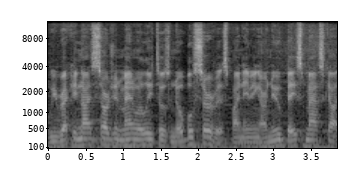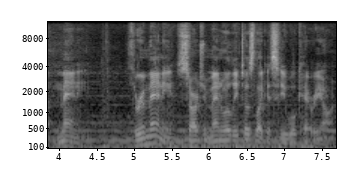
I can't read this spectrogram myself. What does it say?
We recognize Sergeant Manuelito's noble service by naming our new base mascot Manny. Through Manny, Sergeant Manuelito's legacy will carry on.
